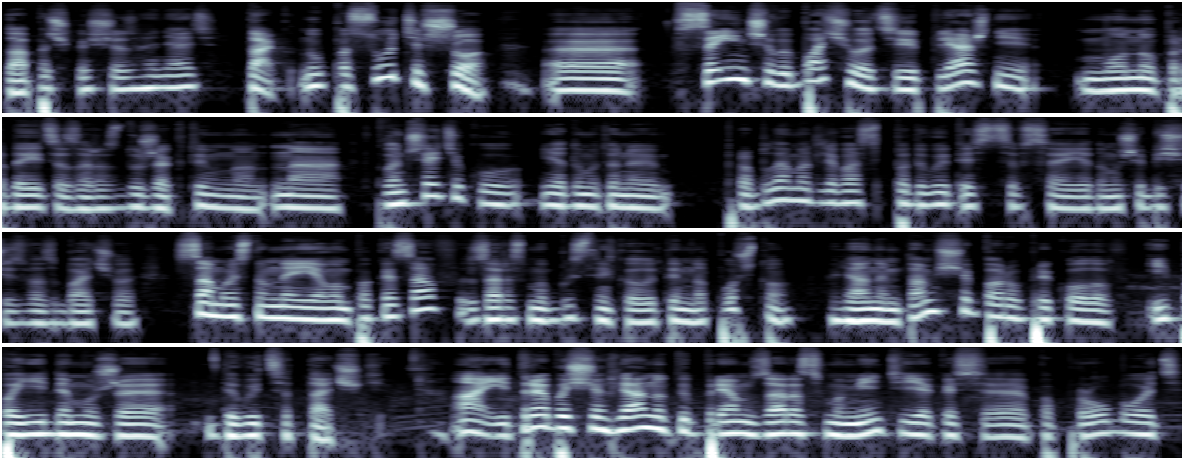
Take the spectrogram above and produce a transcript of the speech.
тапочка ще зганять. Так, ну по суті, що? Е, все інше ви бачили, ці пляжні, воно продається зараз дуже активно на планшетіку. Я думаю, то не проблема для вас подивитись це все. Я думаю, що більшість з вас бачили. Саме основне я вам показав. Зараз ми швидко летимо на пошту, глянемо там ще пару приколів і поїдемо вже дивитися тачки. А, і треба ще глянути прямо зараз в моменті якось е, попробувати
